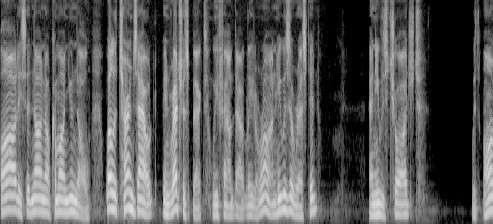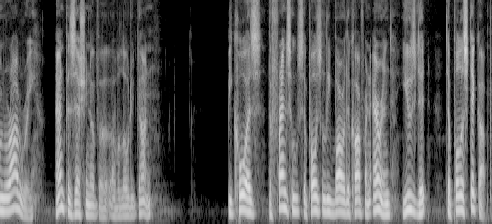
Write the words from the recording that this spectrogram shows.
Oh, they said, No, no, come on, you know. Well, it turns out, in retrospect, we found out later on, he was arrested and he was charged with armed robbery and possession of a, of a loaded gun because the friends who supposedly borrowed the car for an errand used it to pull a stick up.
